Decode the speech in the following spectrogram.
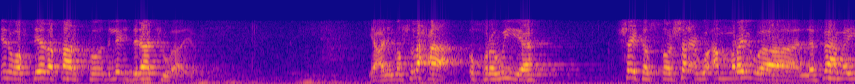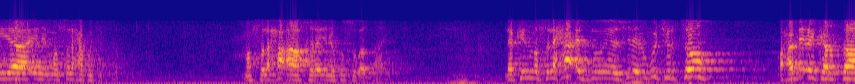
in waktiyada qaarkood la idraaki waayo yani maslaxa ukhrawiya shay kastoo sharcigu amray waa la fahmaya inay maslaxa ku jirto maslaxo aakhira inay kusugan tahay laakiin maslaxo adduunya siday ugu jirto waxaa dhici karta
